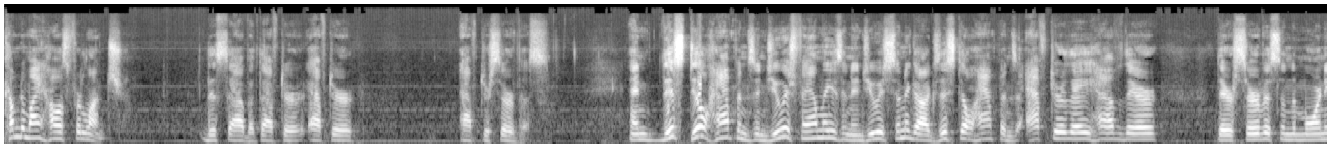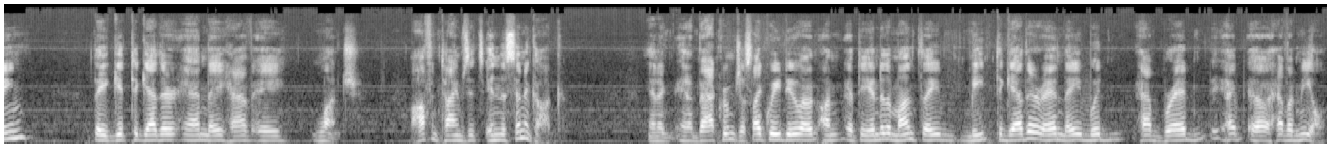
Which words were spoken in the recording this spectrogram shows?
come to my house for lunch this Sabbath after after after service. And this still happens in Jewish families and in Jewish synagogues. This still happens after they have their their service in the morning. They get together and they have a lunch. Oftentimes it's in the synagogue, in a, in a back room, just like we do on, on, at the end of the month. They meet together and they would have bread, have, uh, have a meal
